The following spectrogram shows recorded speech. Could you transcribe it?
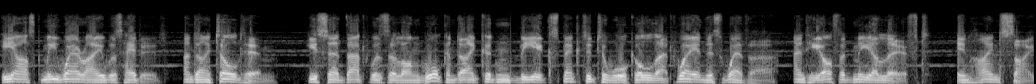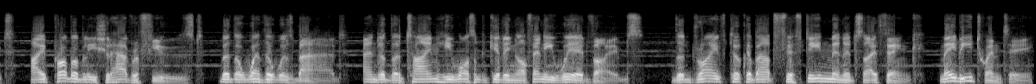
He asked me where I was headed, and I told him, he said that was a long walk and I couldn't be expected to walk all that way in this weather, and he offered me a lift. In hindsight, I probably should have refused, but the weather was bad, and at the time he wasn't giving off any weird vibes. The drive took about 15 minutes I think, maybe 20.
